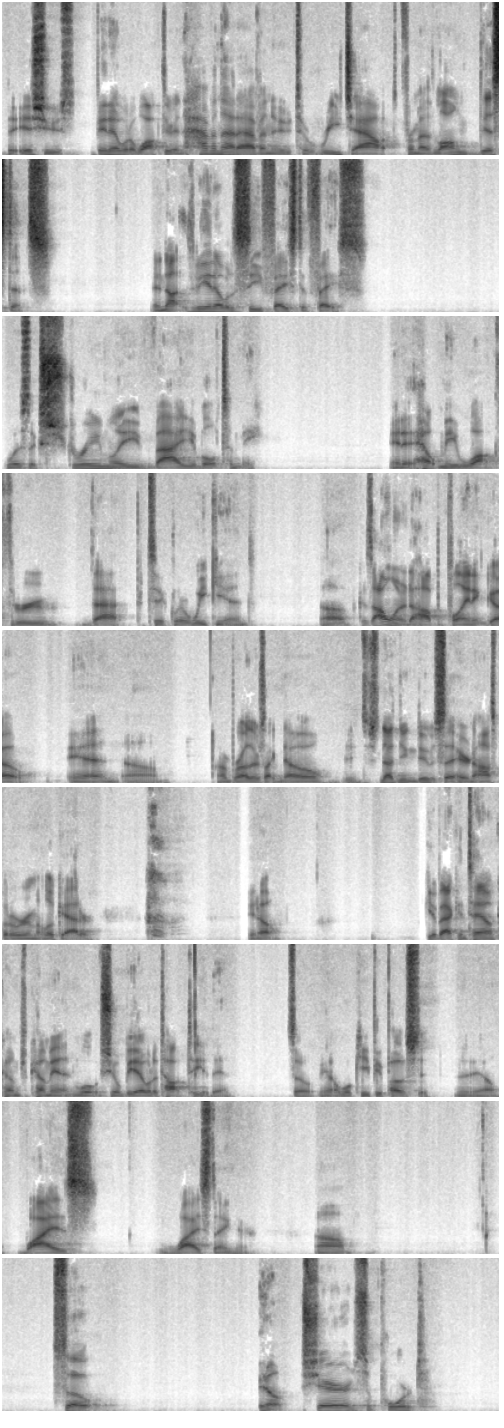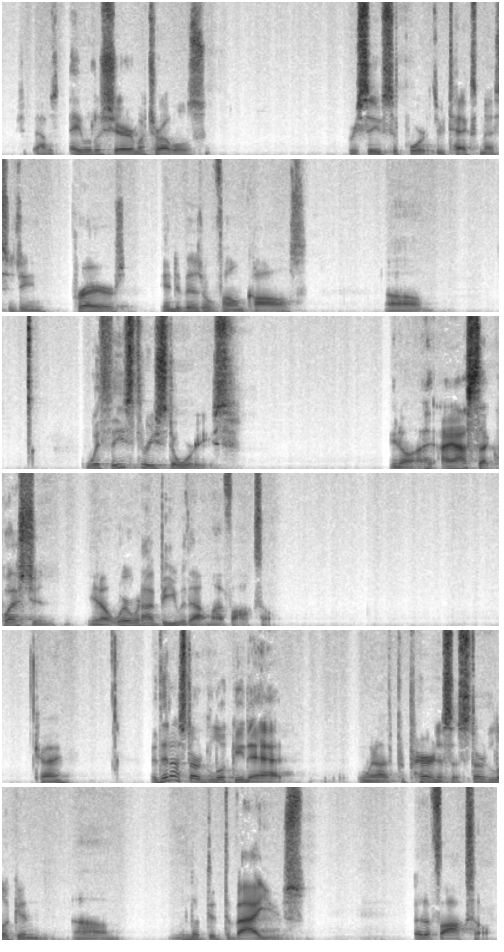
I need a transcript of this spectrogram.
the issues being able to walk through and having that avenue to reach out from a long distance and not being able to see face to face was extremely valuable to me. And it helped me walk through that particular weekend because uh, I wanted to hop a plane and go. And um, our brother's like, no, there's nothing you can do but sit here in the hospital room and look at her. you know, get back in town, come come in. We'll, she'll be able to talk to you then. So you know, we'll keep you posted. You know, wise, wise thing there. Um, so you know, share and support. I was able to share my troubles, receive support through text messaging, prayers, individual phone calls. Um, with these three stories, you know, I, I asked that question, you know, where would I be without my foxhole? Okay. And then I started looking at, when I was preparing this, I started looking, um, looked at the values of the foxhole.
